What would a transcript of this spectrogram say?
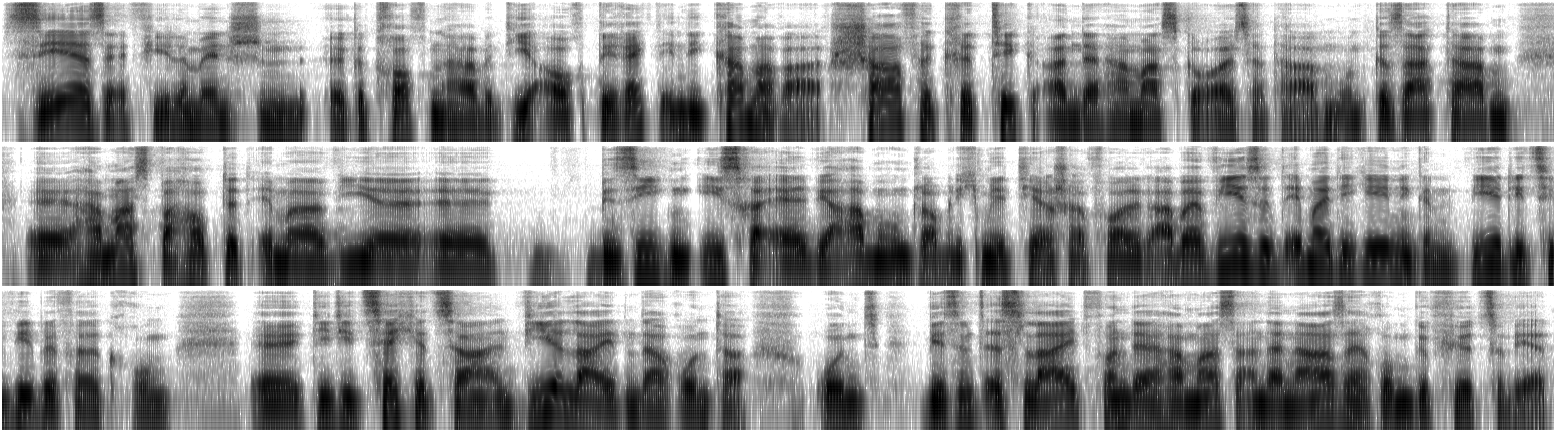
sehr, sehr viele Menschen äh, getroffen habe, die auch direkt in die Kamera scharfe Kritik an der Hamas geäußert haben und gesagt haben, äh, Hamas behauptet immer, wir äh, besiegen Israel, wir haben unglaublich militärische Erfolge, aber wir sind immer diejenigen, wir die Zivilbevölkerung, äh, die die Zeche zahlen, wir leiden darunter und wir sind es leid, von der Hamas an der Nase herumgeführt zu werden.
